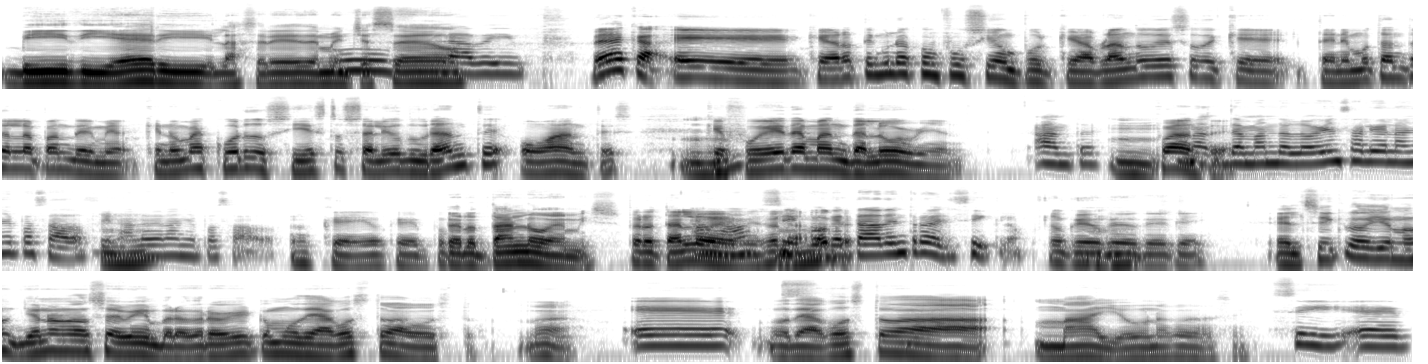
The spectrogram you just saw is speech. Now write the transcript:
vi The Eddie, la serie de Manchester. la vi. Ve acá, eh, que ahora tengo una confusión porque hablando de eso de que tenemos tanto en la pandemia, que no me acuerdo si esto salió durante o antes, que fue The Mandalorian. Antes. Mm, Fue antes. The Mandalorian salió el año pasado, finales del año pasado. Ok, ok. Pero, Pero están los Emmys. pero están los Emmys, sí, porque Ok. está dentro del ciclo. Ok, ok, ok, ok. El ciclo yo no, yo no lo sé bien, pero creo que es como de agosto a agosto. ¿no? Eh, O de agosto a mayo, una cosa así. Sí, eh,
